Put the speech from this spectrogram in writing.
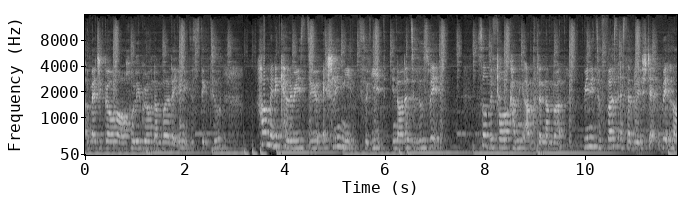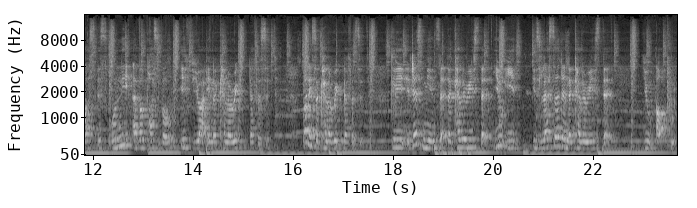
a magical or holy grail number that you need to stick to, how many calories do you actually need to eat in order to lose weight? So before coming up with the number, we need to first establish that weight loss is only ever possible if you are in a caloric deficit. What is a caloric deficit? It just means that the calories that you eat is lesser than the calories that you output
